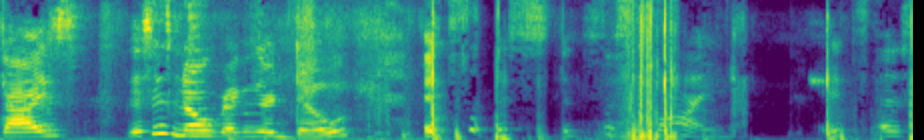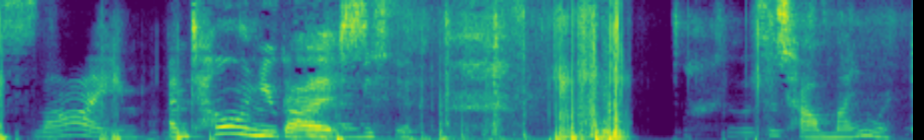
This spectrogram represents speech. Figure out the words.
Guys, this is no regular dough. It's it's it's a slime. It's a slime. I'm telling you Let guys. me see it. So this is how mine worked.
